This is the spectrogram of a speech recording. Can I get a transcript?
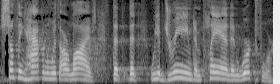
something happen with our lives that, that we have dreamed and planned and worked for.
